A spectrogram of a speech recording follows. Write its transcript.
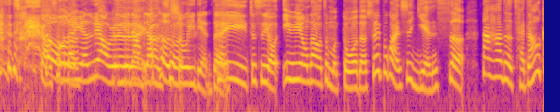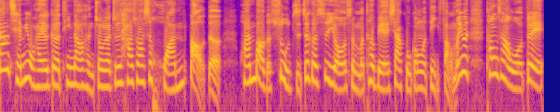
搞错了。原料原料比较特殊一点，对可。以就是有运用到这么多的，所以不管是颜色，那它的材质，然后刚刚前面我还有一个听到很重要，就是他说它是环保的，环保的树脂，这个是有什么特别下苦功的地方吗？因为通常我对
